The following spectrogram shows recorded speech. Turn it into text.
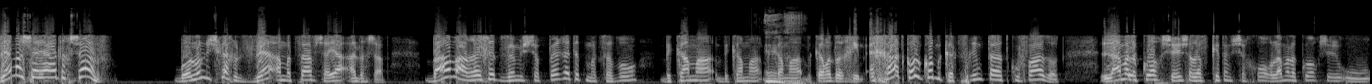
זה מה שהיה עד עכשיו. בואו לא נשכח, זה המצב שהיה עד עכשיו. באה המערכת ומשפרת את מצבו בכמה, בכמה, בכמה, בכמה דרכים. אחד, קודם כל מקצרים את התקופה הזאת. למה לקוח שיש עליו כתם שחור, למה לקוח שהוא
